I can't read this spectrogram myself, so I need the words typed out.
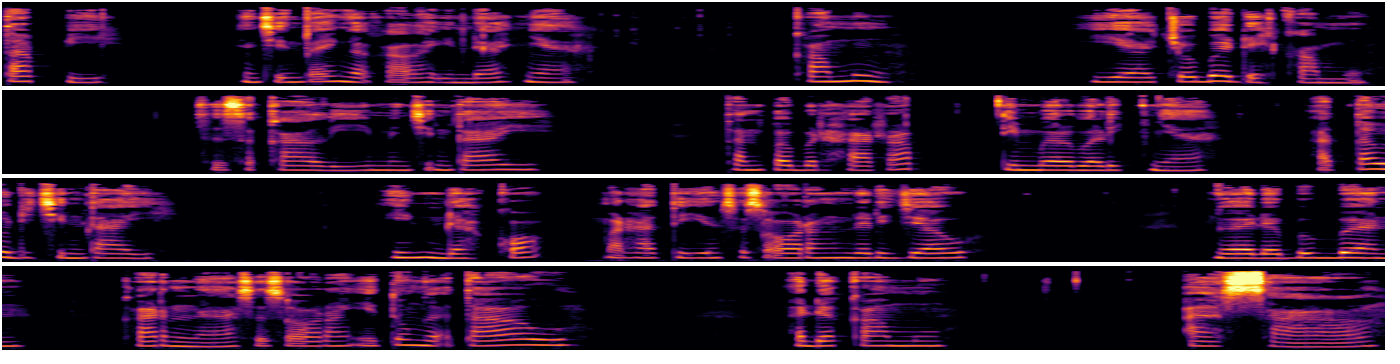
tapi mencintai nggak kalah indahnya. Kamu, ya coba deh kamu, sesekali mencintai, tanpa berharap timbal baliknya atau dicintai. Indah kok merhatiin seseorang dari jauh. Gak ada beban, karena seseorang itu gak tahu. Ada kamu. Asal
